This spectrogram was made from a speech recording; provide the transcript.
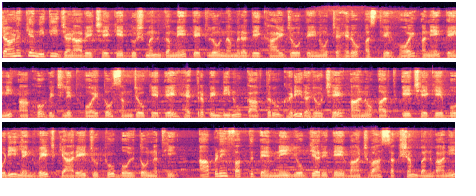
ચાણક્ય નીતિ જણાવે છે કે દુશ્મન ગમે તેટલો નમ્ર દેખાય જો તેનો ચહેરો અસ્થિર હોય અને તેની આંખો વિચલિત હોય તો સમજો કે તે હેત્રપિંડીનું કાવતરું ઘડી રહ્યો છે. આનો અર્થ એ છે કે બોડી લેંગ્વેજ ક્યારેય જૂઠું બોલતો નથી. આપણે ફક્ત તેમને યોગ્ય રીતે વાંચવા સક્ષમ બનવાની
